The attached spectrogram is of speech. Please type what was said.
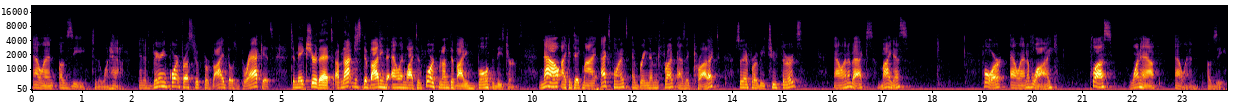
ln of z to the 1 half. And it's very important for us to provide those brackets to make sure that I'm not just dividing the ln y to the fourth, but I'm dividing both of these terms. Now I can take my exponents and bring them in front as a product. So therefore, it would be 2 thirds ln of x minus 4 ln of y plus 1 half ln of z.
